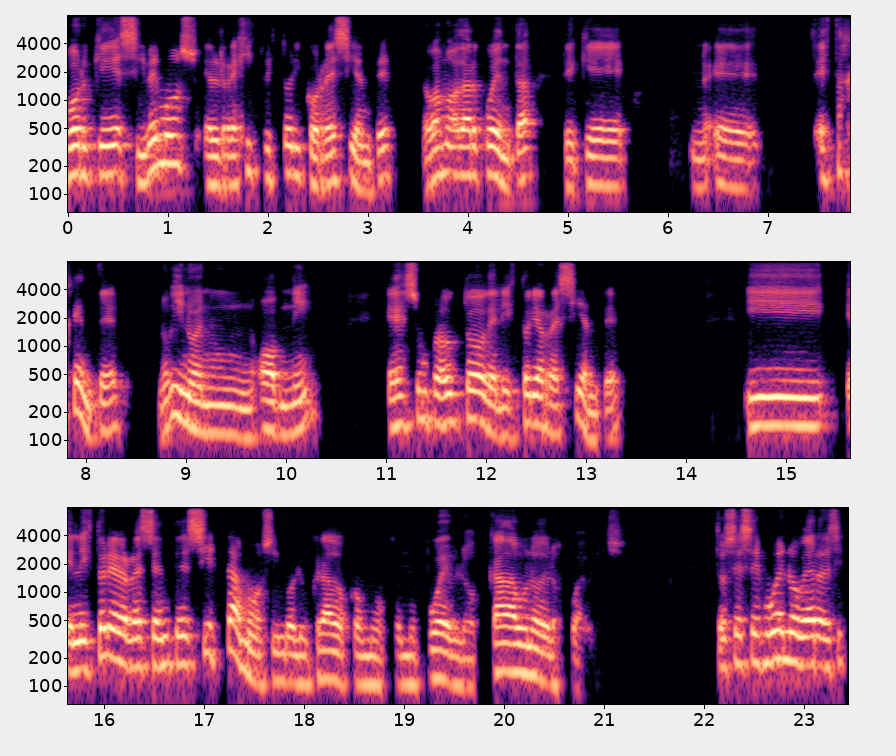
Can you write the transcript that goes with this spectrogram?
porque si vemos el registro histórico reciente, nos vamos a dar cuenta de que eh, esta gente no vino en un ovni, es un producto de la historia reciente, y en la historia reciente sí estamos involucrados como, como pueblo, cada uno de los pueblos. Entonces es bueno ver, decir,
